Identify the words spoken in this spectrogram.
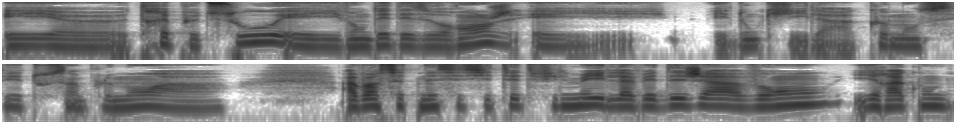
et très peu de sous, et il vendait des oranges, et, et donc il a commencé tout simplement à avoir cette nécessité de filmer. Il l'avait déjà avant, il raconte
